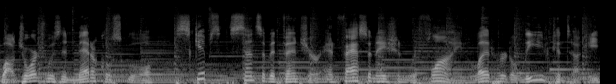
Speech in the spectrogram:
While George was in medical school, Skip's sense of adventure and fascination with flying led her to leave Kentucky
